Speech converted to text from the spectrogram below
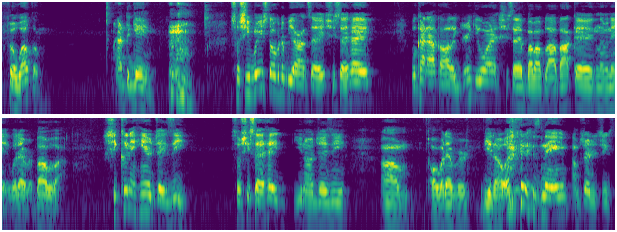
feel welcome at the game. so she reached over to Beyonce. She said, "Hey, what kind of alcoholic drink you want?" She said, "Blah blah blah, vodka and lemonade, whatever." Blah blah blah she couldn't hear Jay Z, so she said, "Hey, you know Jay Z, um, or whatever, you know his name." I'm sure that she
